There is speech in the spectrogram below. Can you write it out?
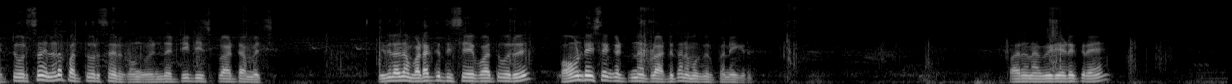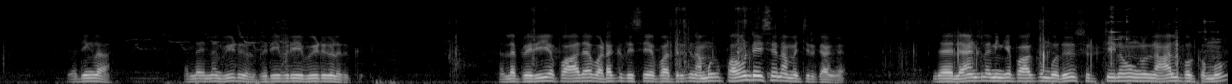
எட்டு வருஷம் இல்லைன்னா பத்து வருஷம் இருக்கும் இந்த டிடிஎஸ் பிளாட் அமைச்சு. இதில் தான் வடக்கு திசையை பார்த்து ஒரு ஃபவுண்டேஷன் கட்டின பிளாட்டு தான் நமக்கு விற்பனைக்கு இருக்குது பாருங்கள் நான் வீடு எடுக்கிறேன். பார்த்தீங்களா நல்லா எல்லாம் வீடுகள் பெரிய பெரிய வீடுகள் இருக்குது நல்ல பெரிய பாதை வடக்கு திசையை பார்த்துருக்கு. நமக்கு ஃபவுண்டேஷன் அமைச்சிருக்காங்க. இந்த லேண்டில் நீங்கள் பார்க்கும்போது சுற்றிலும் உங்களுக்கு நாலு பக்கமும்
